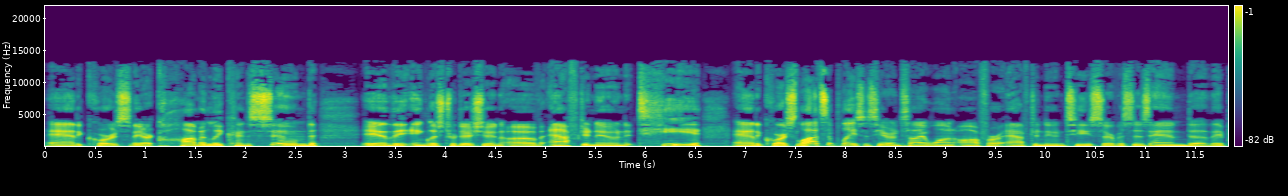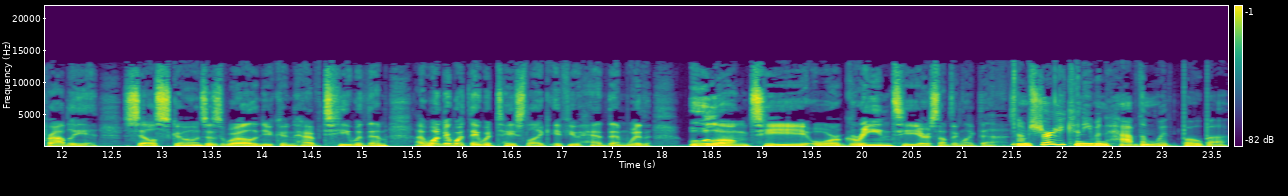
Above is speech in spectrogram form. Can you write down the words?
And of course, they are commonly consumed in the English tradition of afternoon tea. And of course, lots of places here in Taiwan offer afternoon tea services, and uh, they probably sell scones as well, and you can have tea with them. I wonder what they would taste like if you had them with oolong tea or green tea or something like that. I'm sure you can even have them with boba.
